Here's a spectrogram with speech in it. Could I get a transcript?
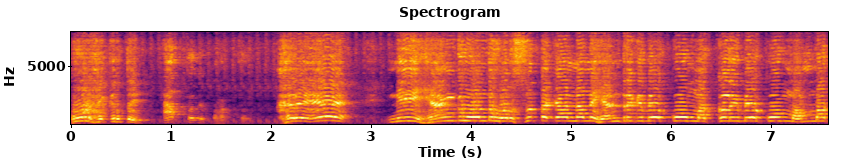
ಗೂಡ್ ಹಾಕಿರ್ತೈತಿ. ಹಾಕ್ತದಪ್ಪ ಹಾಕ್ತದೆ ಖರೆ ನೀ ಹೆಂಗ ಒಂದು ವರ್ಷ ತಕ ನನ್ನ ಹೆಂಡ್ರಿಗೆ ಬೇಕು ಮಕ್ಕಳಿಗೆ ಬೇಕು ಬೇಕು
